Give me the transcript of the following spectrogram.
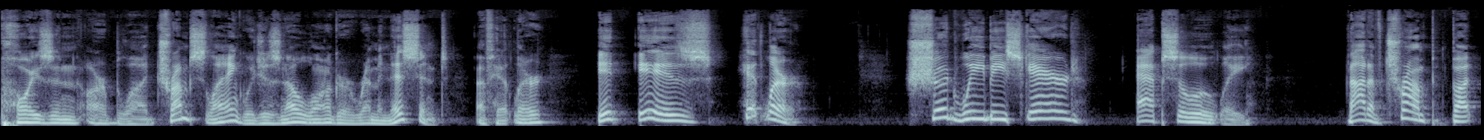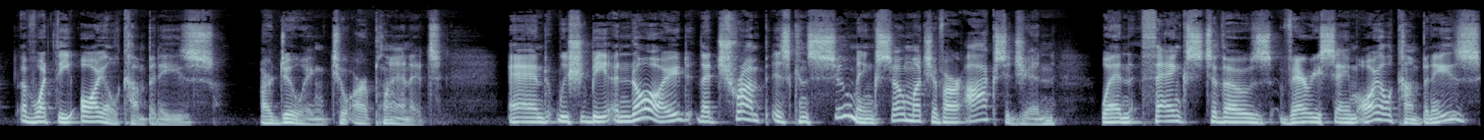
Poison our blood. Trump's language is no longer reminiscent of Hitler, it is Hitler. Should we be scared? Absolutely. Not of Trump, but of what the oil companies are doing to our planet. And we should be annoyed that Trump is consuming so much of our oxygen when, thanks to those very same oil companies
